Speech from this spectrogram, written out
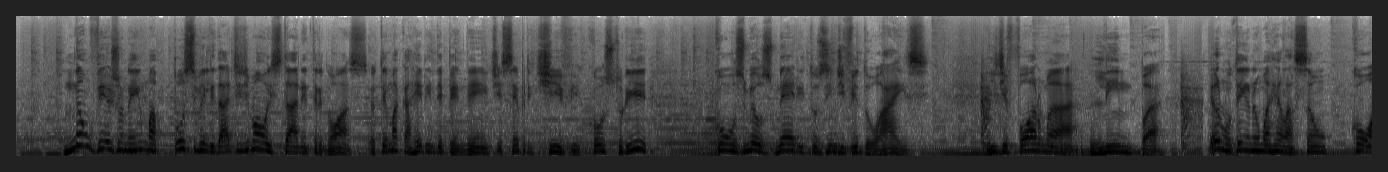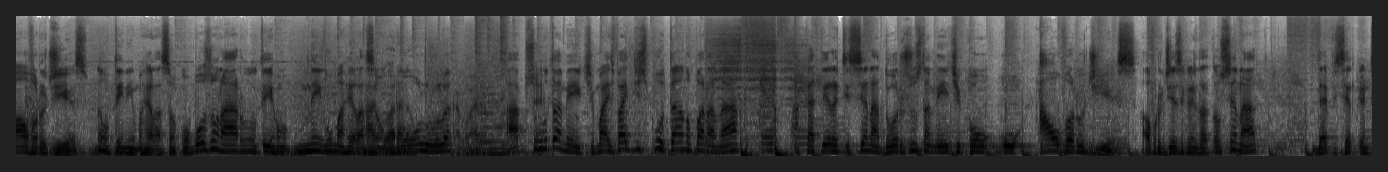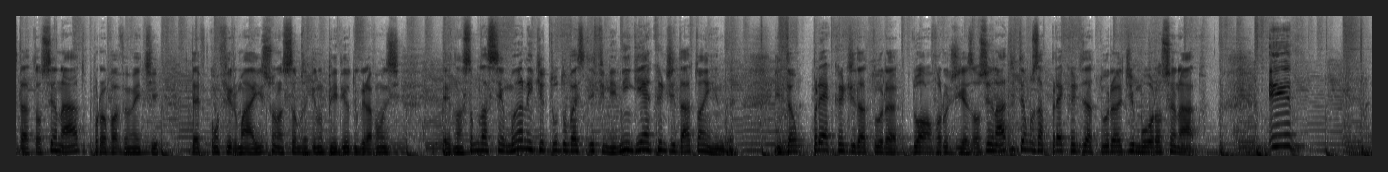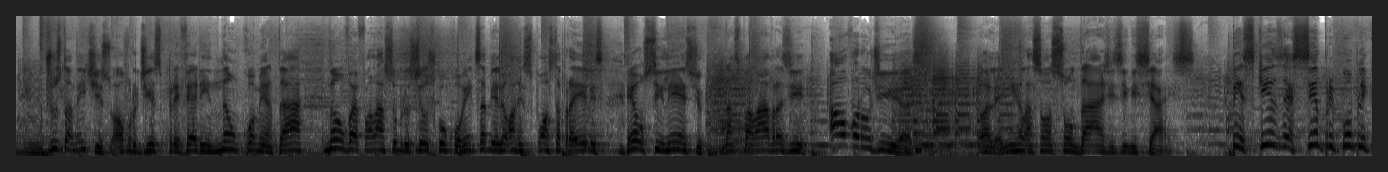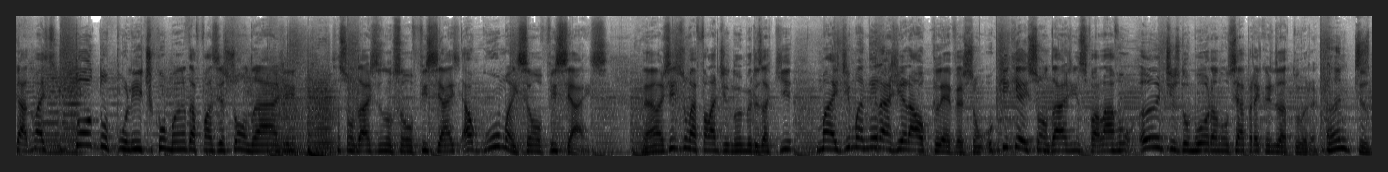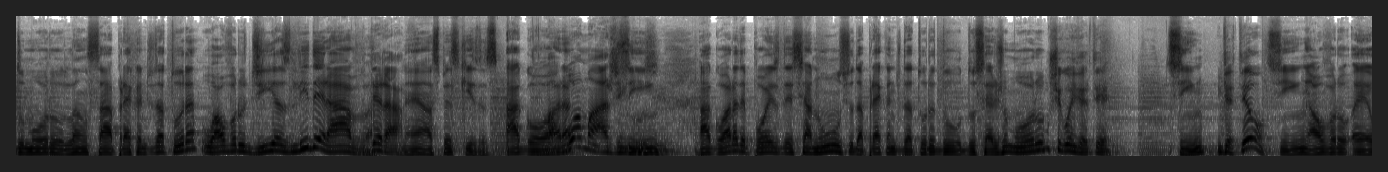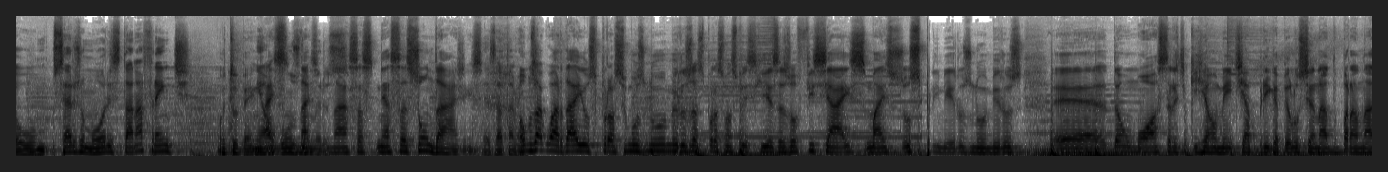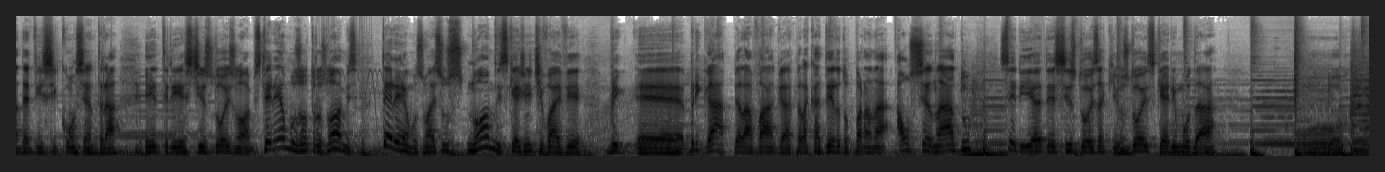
Não vejo nenhuma possibilidade de mal-estar entre nós. Eu tenho uma carreira independente, sempre tive, construí com os meus méritos individuais e de forma limpa. Eu não tenho nenhuma relação com Álvaro Dias, não tenho nenhuma relação com o Bolsonaro, não tenho nenhuma relação Agora com não. o Lula. Agora. Absolutamente, é. mas vai disputar no Paraná a cadeira de senador justamente com o Álvaro Dias. Álvaro Dias é candidato ao Senado, deve ser candidato ao Senado, provavelmente deve confirmar isso. Nós estamos aqui no período, gravamos. Eh, nós estamos na semana em que tudo vai se definir. Ninguém é candidato ainda. Então, pré-candidatura do Álvaro Dias ao Senado e temos a pré-candidatura de Moro ao Senado. E justamente isso. Álvaro Dias prefere não comentar, não vai falar sobre os seus concorrentes. A melhor resposta para eles é o silêncio, nas palavras de Álvaro Dias. Olha, em relação às sondagens iniciais. Pesquisa é sempre complicado, mas todo político manda fazer sondagem. Essas sondagens não são oficiais, algumas são oficiais. Né? A gente não vai falar de números aqui, mas de maneira geral, Cleverson, o que, que as sondagens falavam antes do Moro anunciar a pré-candidatura? Antes do Moro lançar a pré-candidatura, o Álvaro Dias liderava, liderava. Né, as pesquisas. Agora. Uma boa margem, sim. Inclusive. Agora, depois desse anúncio da pré-candidatura do, do Sérgio Moro. Não chegou a inverter? Sim. Inverteu? Sim, Álvaro, é, o Sérgio Moro está na frente. Muito bem. Em nas, alguns nas, números. Nessas, nessas sondagens. Exatamente. Vamos aguardar aí os próximos números, as próximas pesquisas oficiais, mas os primeiros números é, dão mostra de que realmente a briga pelo Senado do Paraná deve se concentrar entre estes dois nomes. Teremos outros nomes? Teremos, mas os nomes que a gente vai ver é, brigar pela vaga, pela cadeira do Paraná ao Senado, seria desses dois aqui. Os dois querem mudar o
